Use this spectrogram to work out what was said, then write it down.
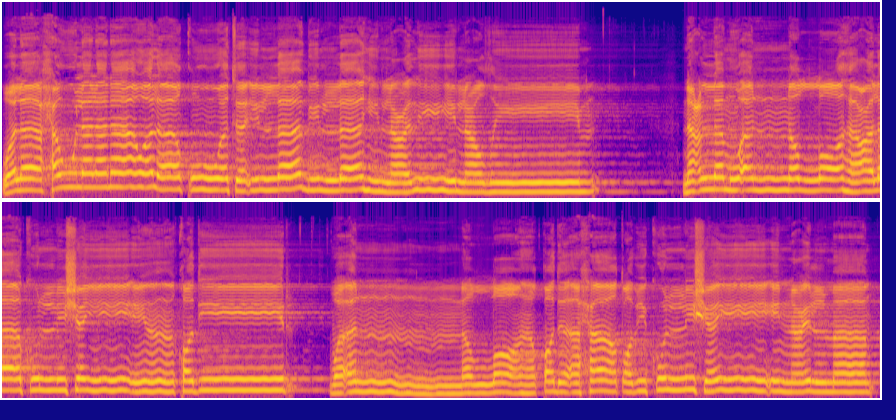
ولا حول لنا ولا قوة إلا بالله العلي العظيم. نعلم أن الله على كل شيء قدير وأن الله قد أحاط بكل شيء علما.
